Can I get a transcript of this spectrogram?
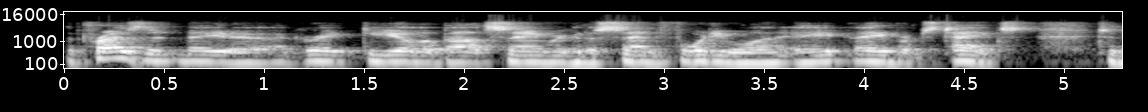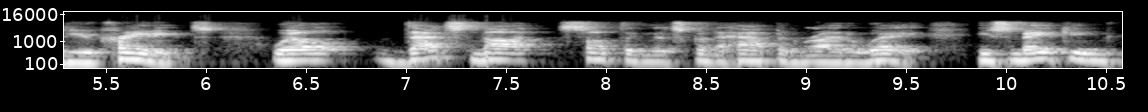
The president made a, a great deal about saying we're going to send 41 a- Abrams tanks to the Ukrainians. Well, that's not something that's going to happen right away. He's making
